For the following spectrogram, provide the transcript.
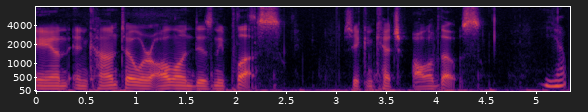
and Encanto are all on Disney Plus, so you can catch all of those. Yep.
